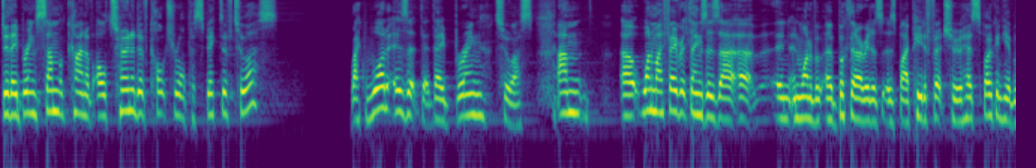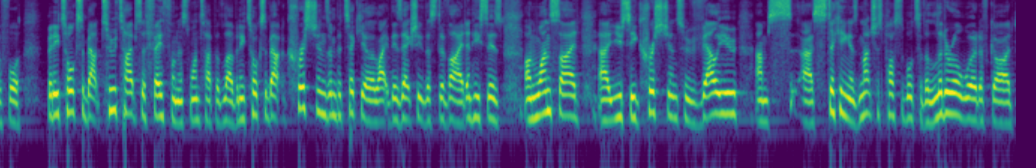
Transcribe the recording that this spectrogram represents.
Do they bring some kind of alternative cultural perspective to us? Like, what is it that they bring to us? Um, uh, one of my favorite things is uh, uh, in, in, one of a, a, book that I read is, is, by Peter Fitch, who has spoken here before. But he talks about two types of faithfulness, one type of love, and he talks about Christians in particular. Like there's actually this divide, and he says on one side uh, you see Christians who value um, s- uh, sticking as much as possible to the literal word of God,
